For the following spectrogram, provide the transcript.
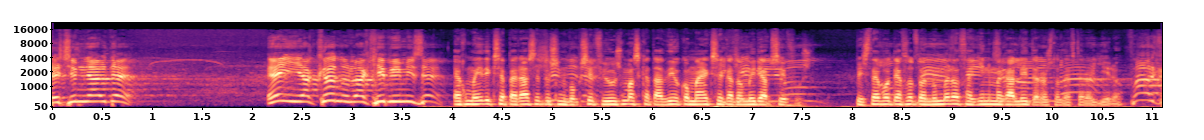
seçimlerde en yakın rakibimize Έχουμε ήδη ξεπεράσει τους συνυποψήφιου μας κατά 2,6 εκατομμύρια ψήφους. Πιστεύω ότι αυτό το νούμερο θα γίνει μεγαλύτερο στο δεύτερο γύρο. fark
